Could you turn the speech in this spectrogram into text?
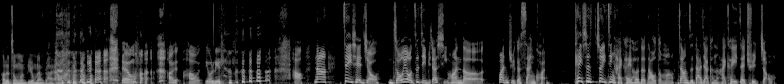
他的中文比我们两个还好。对我们好好丢脸。好，那这些酒你总有自己比较喜欢的，不然举个三款，可以是最近还可以喝得到的吗？这样子大家可能还可以再去找。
